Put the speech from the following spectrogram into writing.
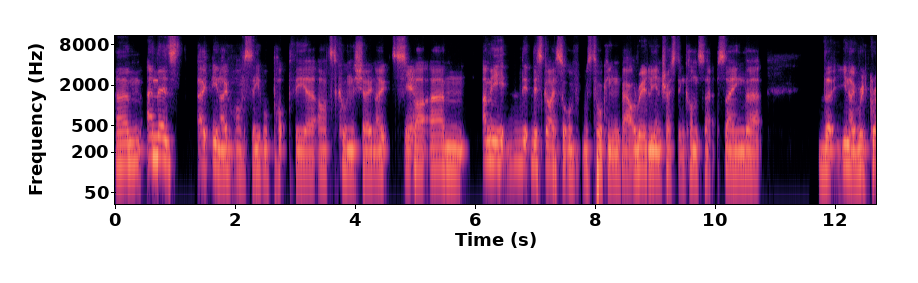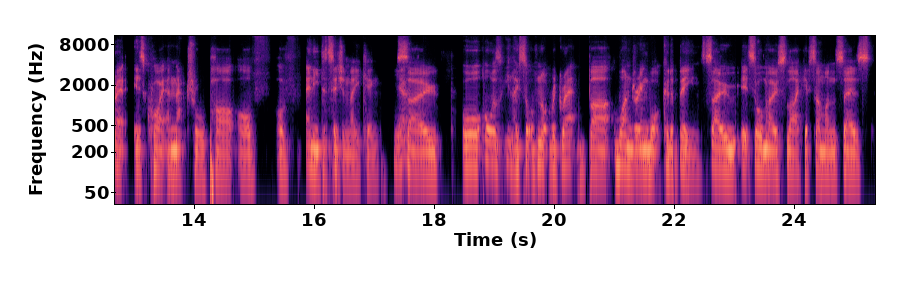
um, and there's, uh, you know, obviously we'll pop the uh, article in the show notes. Yeah. But um, I mean, th- this guy sort of was talking about a really interesting concept, saying that that you know regret is quite a natural part of of any decision making. Yeah. So. Or, or, you know, sort of not regret, but wondering what could have been. So it's almost like if someone says,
